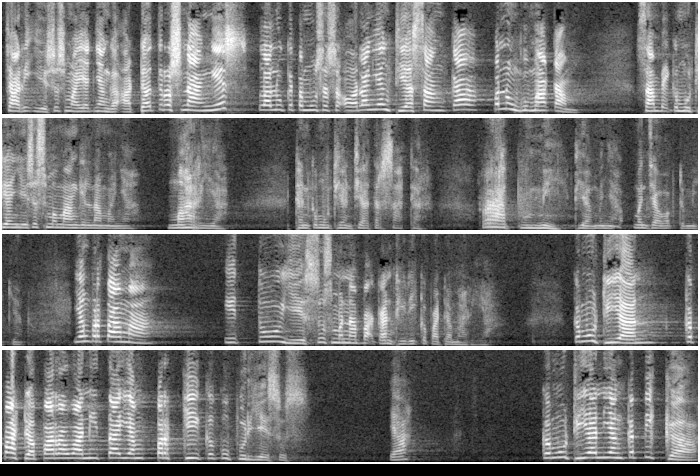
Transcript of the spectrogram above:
cari Yesus mayatnya nggak ada, terus nangis, lalu ketemu seseorang yang dia sangka penunggu makam. Sampai kemudian Yesus memanggil namanya Maria. Dan kemudian dia tersadar. Rabuni dia menjawab demikian. Yang pertama, itu Yesus menampakkan diri kepada Maria. Kemudian kepada para wanita yang pergi ke kubur Yesus. Ya. Kemudian yang ketiga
